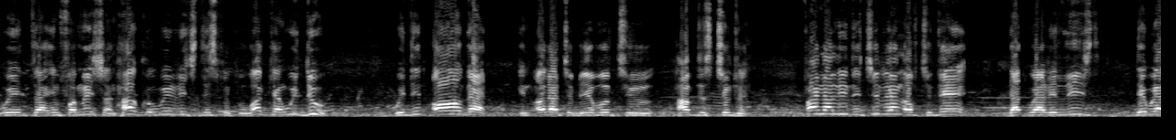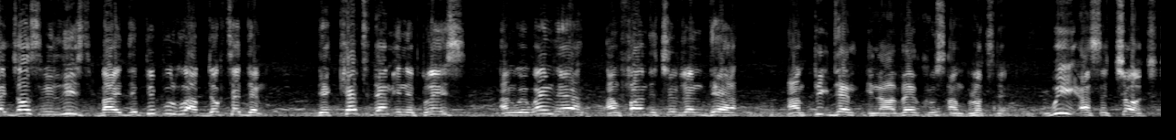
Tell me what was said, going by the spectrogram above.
with uh, information. How could we reach these people? What can we do? We did all that in order to be able to have these children. Finally, the children of today that were released, they were just released by the people who abducted them. They kept them in a place and we went there and found the children there and picked them in our vehicles and brought them. We as a church,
